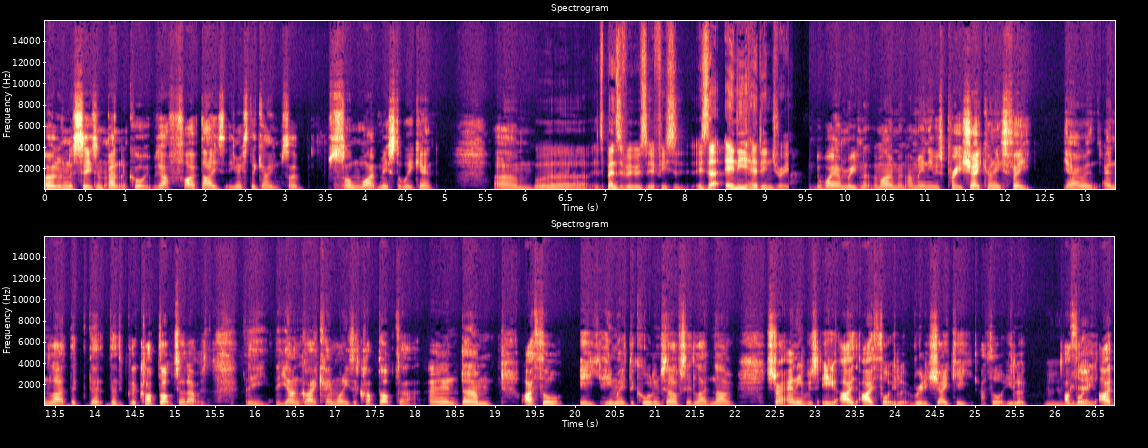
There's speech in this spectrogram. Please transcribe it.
earlier in the season, Bentancur, he was out for five days. He missed the game, so Son might miss the weekend. Um, Well, it depends if it was if he's is that any head injury. the way I'm reading at the moment, I mean, he was pretty shaky on his feet, you know, and, and like the, the, the, the club doctor, that was the, the young guy came on, he's a club doctor. And um, I thought he, he made the call himself, said, like, no, straight. And he was, he, I, I thought he looked really shaky. I thought he looked, Mm. I thought he, I,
